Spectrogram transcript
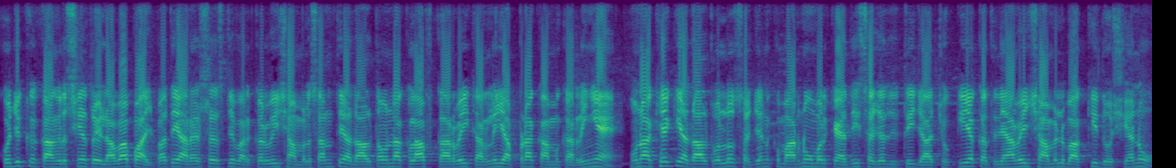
ਕੁਝ ਕੁ ਕਾਂਗਰਸੀਆਂ ਤੋਂ ਇਲਾਵਾ ਭਾਜਪਾ ਤੇ ਆਰਐਸਐਸ ਦੇ ਵਰਕਰ ਵੀ ਸ਼ਾਮਲ ਸਨ ਤੇ ਅਦਾਲਤਾਂ ਉਹਨਾਂ ਖਿਲਾਫ ਕਾਰਵਾਈ ਕਰਨ ਲਈ ਆਪਣਾ ਕੰਮ ਕਰ ਰਹੀਆਂ। ਹੈ ਉਹਨਾਂ ਆਖਿਆ ਕਿ ਅਦਾਲਤ ਵੱਲੋਂ ਸੱਜਣ ਕੁਮਾਰ ਨੂੰ ਉਮਰ ਕੈਦ ਦੀ ਸਜ਼ਾ ਦਿੱਤੀ ਜਾ ਚੁੱਕੀ ਹੈ। ਕਤਲੇਆਮ ਵਿੱਚ ਸ਼ਾਮਲ ਬਾਕੀ ਦੋਸ਼ੀਆਂ ਨੂੰ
